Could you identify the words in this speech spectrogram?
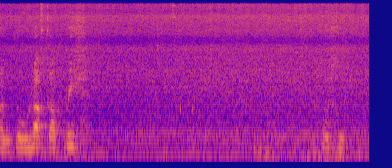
Pantula kape.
